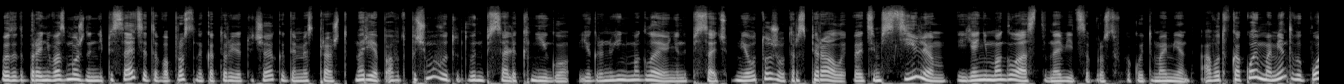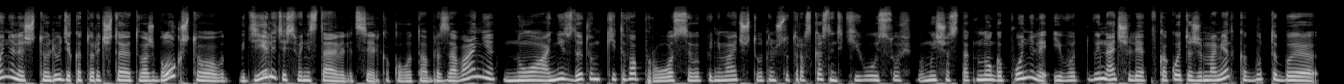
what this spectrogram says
Вот это про невозможно не писать, это вопрос, на который я отвечаю, когда меня спрашивают, Мария, а вот почему вы тут вы написали книгу? Я говорю, ну я не могла ее не написать. Меня вот тоже вот распирало этим стилем, и я не могла остановиться просто в какой-то момент. А вот в какой момент вы поняли, что люди, которые читают ваш блог, что вот вы делитесь, вы не ставили цель какого-то образования, но они задают вам какие-то вопросы, вы понимаете, что вот им что-то рассказывают, такие, ой, Софья, мы сейчас так много поняли, и вот вы начали в какой-то же момент как будто бы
